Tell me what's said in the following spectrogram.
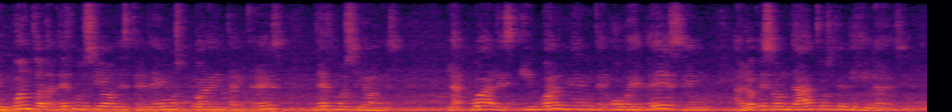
en cuanto a las defunciones, tenemos 43 defunciones, las cuales igualmente obedecen a lo que son datos de vigilancia.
